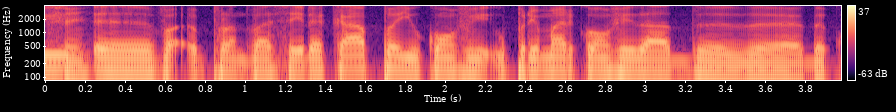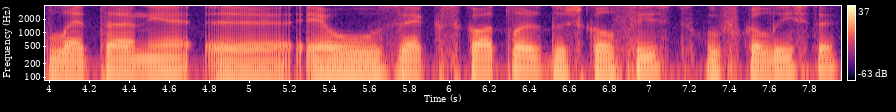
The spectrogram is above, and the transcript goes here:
que va- pronto, vai sair a capa e o, convi- o primeiro convidado de- de- da coletânea eh, é o Zack Scottler, do Skullfist, o vocalista.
